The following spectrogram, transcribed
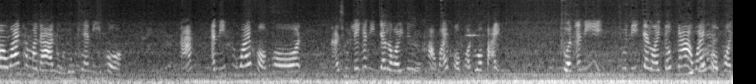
มาไหว้ธรรมดาหนูดูแค่นี้พอนะ อันนี้คือไหว้ขอพรนะชุดเล็กอันนี้จะร้อยหนึ่งค่ะไหว้ขอพรทั่วไป ส่วนอันนี้ชุดนี้จะร้อยเก้าเก้าไหว้ขอพร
